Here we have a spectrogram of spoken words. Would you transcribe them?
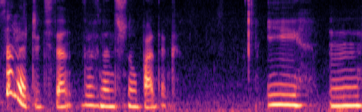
zaleczyć ten wewnętrzny upadek. I mm,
